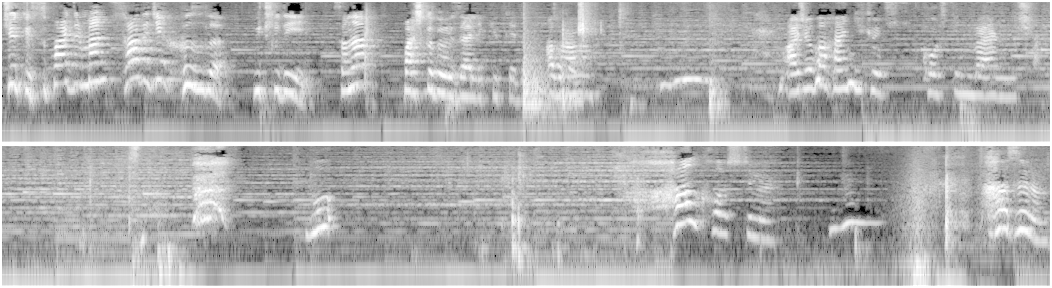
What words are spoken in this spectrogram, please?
Çünkü Spider-Man sadece hızlı, güçlü değil. Sana başka bir özellik yükledim. Al bakalım. Acaba hangi kos kostüm vermiş? Bu hal kostümü. Hazırım.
